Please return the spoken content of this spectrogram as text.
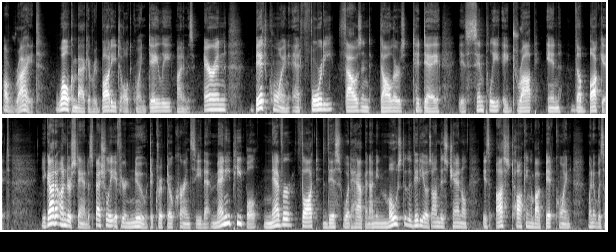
All right. Welcome back, everybody, to Altcoin Daily. My name is Aaron. Bitcoin at $40,000 today is simply a drop in the bucket. You got to understand, especially if you're new to cryptocurrency, that many people never thought this would happen. I mean, most of the videos on this channel is us talking about Bitcoin when it was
